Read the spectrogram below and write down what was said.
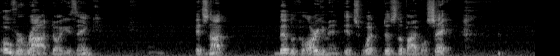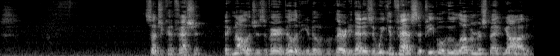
overwrought, don't you think? It's not biblical argument, it's what does the Bible say? Such a confession acknowledges a variability in biblical clarity. That is, if we confess that people who love and respect God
